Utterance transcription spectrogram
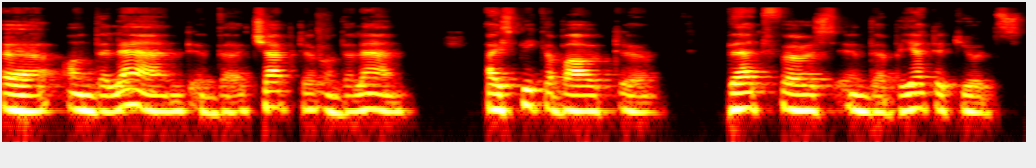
uh, on the land, in the chapter on the land, I speak about uh, that verse in the Beatitudes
